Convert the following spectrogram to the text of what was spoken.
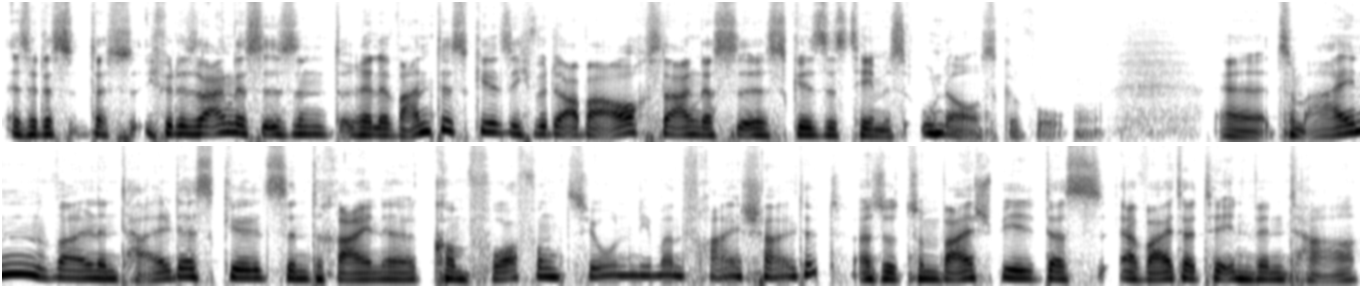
also das, das, ich würde sagen, das sind relevante Skills. Ich würde aber auch sagen, das äh, Skillsystem ist unausgewogen. Äh, zum einen, weil ein Teil der Skills sind reine Komfortfunktionen, die man freischaltet. Also zum Beispiel das erweiterte Inventar.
